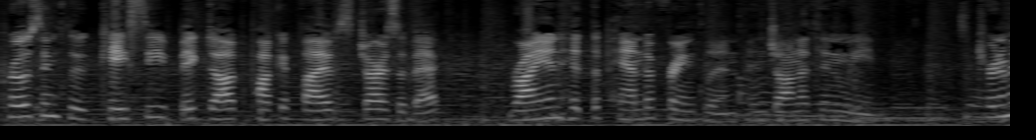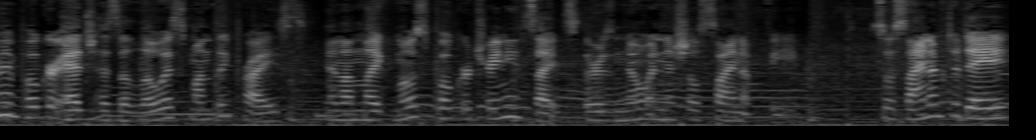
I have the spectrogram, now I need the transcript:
Pros include Casey Big Dog Pocket Fives Jarzabek, Ryan Hit the Panda Franklin, and Jonathan Wein. Tournament Poker Edge has the lowest monthly price, and unlike most poker training sites, there is no initial sign up fee. So sign up today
